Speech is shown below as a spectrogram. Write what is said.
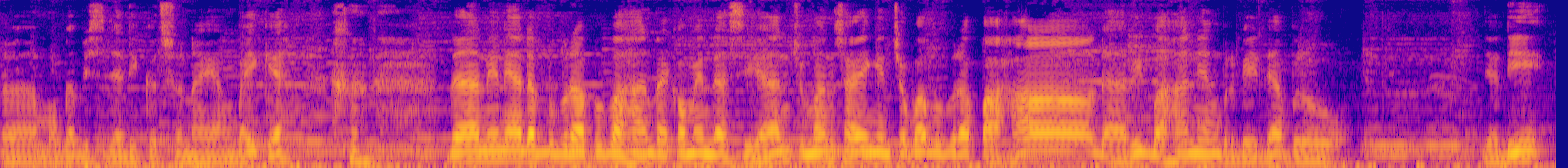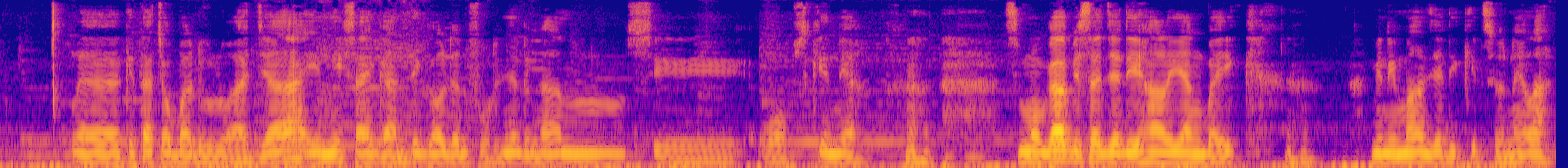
semoga bisa jadi kursuna yang baik ya. Dan ini ada beberapa bahan rekomendasian cuman saya ingin coba beberapa hal dari bahan yang berbeda bro. Jadi eh, kita coba dulu aja. Ini saya ganti golden furnya dengan si wolf skin ya. Semoga bisa jadi hal yang baik. Minimal jadi kitsune lah.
